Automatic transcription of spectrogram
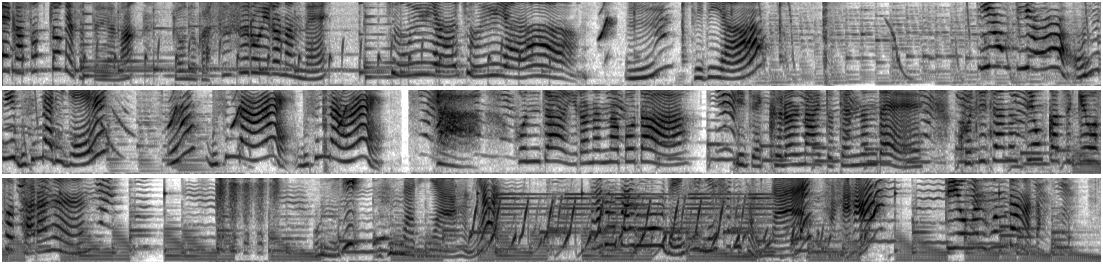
해가 서쪽에서 뜨려나? 연우가 스스로 일어났네. 졸려 졸려 음 드디어 띠용띠용 오늘이 무슨 날이게? 응? 무슨 날? 무슨 날? 야, 혼자 일어났나 보다. 이제 그럴 나이도 됐는데 굳이 자는 띠용까지 깨워서 자랑은 오늘이 무슨 날이냐 하면 바로바로 내 생일 하루 전날. 하하하. 띠용은 황당하다.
